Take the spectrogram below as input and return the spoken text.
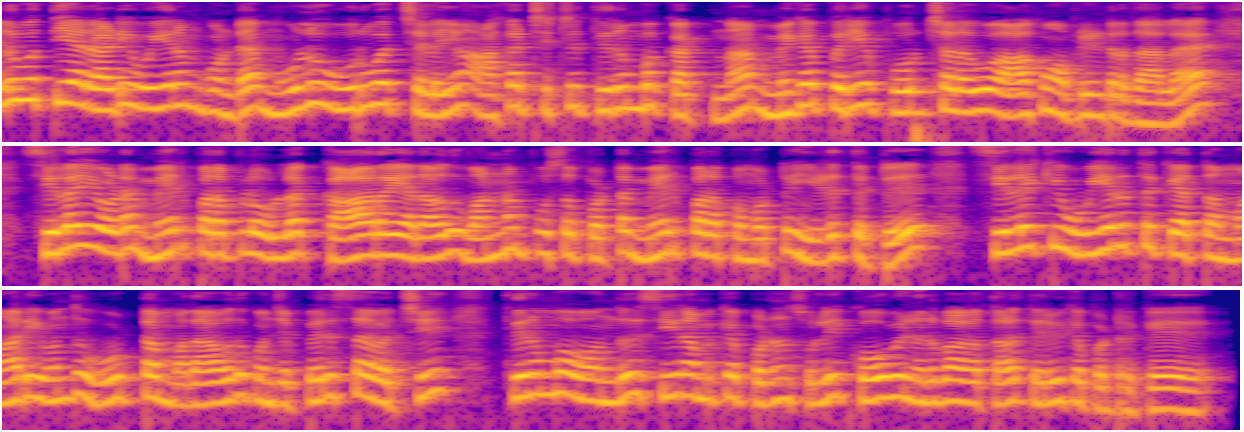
எழுபத்தி ஆறு அடி உயரம் கொண்ட முழு உருவச் சிலையும் அகற்றிட்டு திரும்ப கட்டினா மிகப்பெரிய பொருட்செலவு ஆகும் அப்படின்றதால சிலையோட மேற்பரப்பில் உள்ள காரை அதாவது வண்ணம் பூசப்பட்ட மேற்பரப்பை மட்டும் எடுத்துட்டு சிலைக்கு உயரத்துக்கு ஏற்ற மாதிரி வந்து ஊட்டம் அதாவது கொஞ்சம் பெருசாக வச்சு திரும்ப வந்து சீரமைக்கப்படும் சொல்லி கோவில் நிர்வாகத்தால் தெரிவிக்கப்பட்டிருக்கு.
